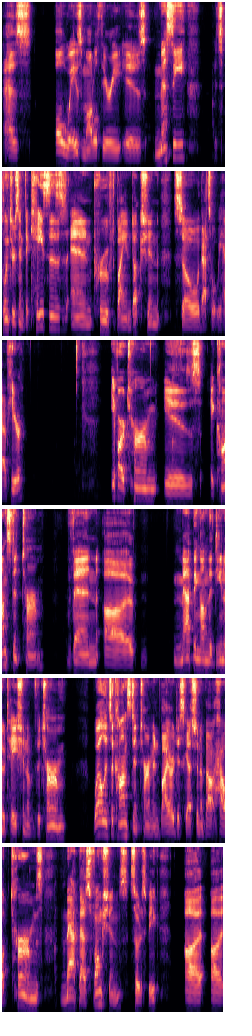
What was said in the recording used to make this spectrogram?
as always, model theory is messy. It splinters into cases and proved by induction, so that's what we have here. If our term is a constant term, then uh, mapping on the denotation of the term, well, it's a constant term, and by our discussion about how terms map as functions, so to speak, uh, uh,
